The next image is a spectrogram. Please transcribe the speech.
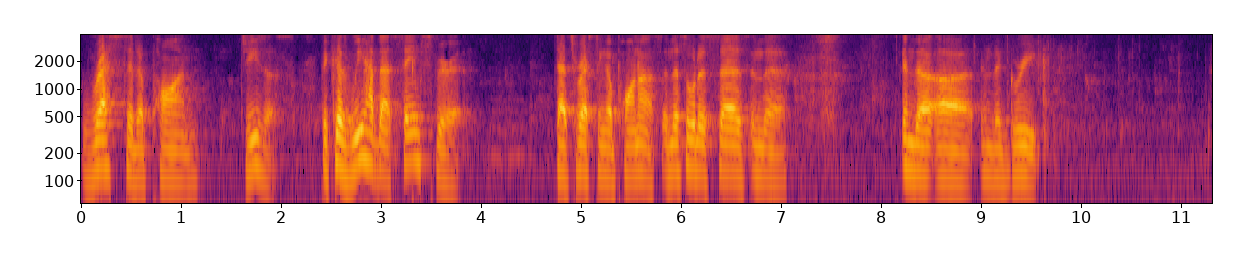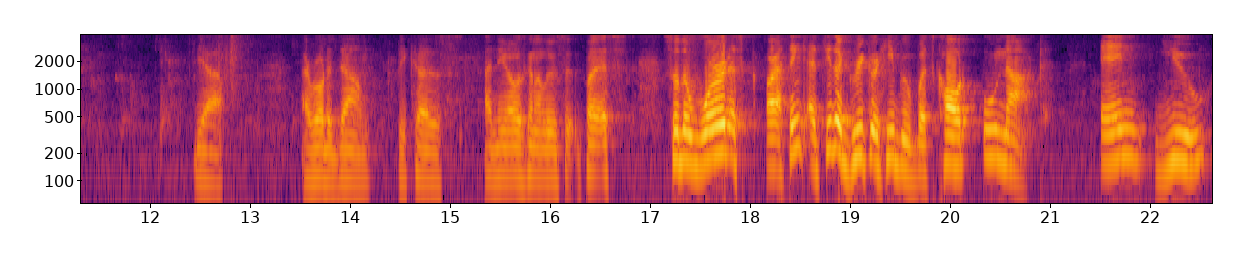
rested upon Jesus? Because we have that same Spirit that's resting upon us. And this is what it says in the in the uh, in the Greek. Yeah, I wrote it down because I knew I was gonna lose it. But it's so the word is I think it's either Greek or Hebrew, but it's called unak, N U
